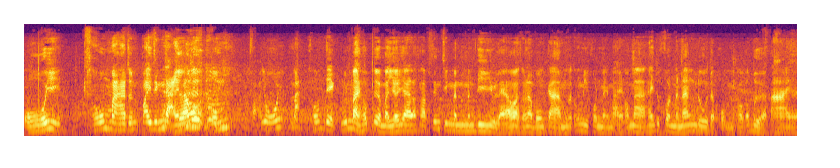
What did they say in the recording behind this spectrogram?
โอ้ยเขามาจนไปถึงไหนแล้ว ผมโอ้ยนักเขาเด็กรุ่นใหม่เขาเกิดมาเยอะแยะแล้วครับ ซึ่งจริงมันมันดีอยู่แล้วอะสำหรับวงการมันก็ต้องมีคนใหม่ ๆ เข้ามาให้ทุกคนมานั่งดูแต่ผมเขาก็เบื่อตายอะไร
